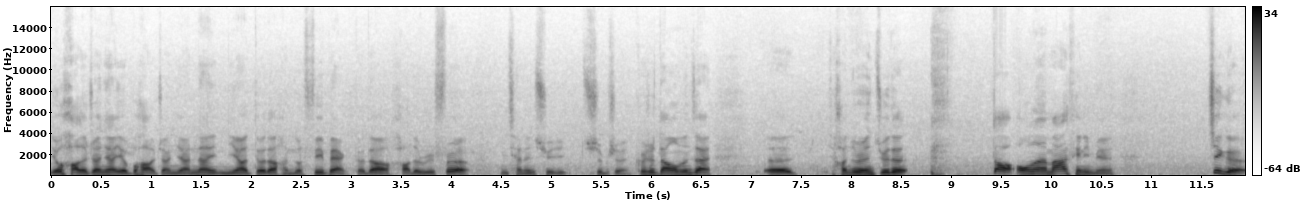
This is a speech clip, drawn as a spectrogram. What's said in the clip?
有好的专家，有不好的专家，那你要得到很多 feedback，得到好的 refer，你才能去，是不是？可是当我们在，呃，很多人觉得到 online marketing 里面，这个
